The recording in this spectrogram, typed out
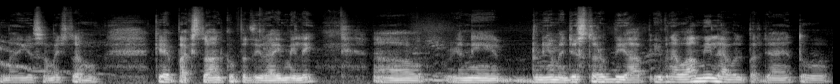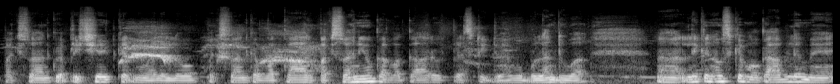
میں یہ سمجھتا ہوں کہ پاکستان کو پذیرائی ملی۔ یعنی دنیا میں جس طرف بھی آپ ایون عوامی لیول پر جائیں تو پاکستان کو اپریشیٹ کرنے والے لوگ، پاکستان کا وقار، پاکستانیوں کا وقار اور پریسٹیج جو ہے وہ بلند ہوا۔ لیکن اس کے مقابلے میں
